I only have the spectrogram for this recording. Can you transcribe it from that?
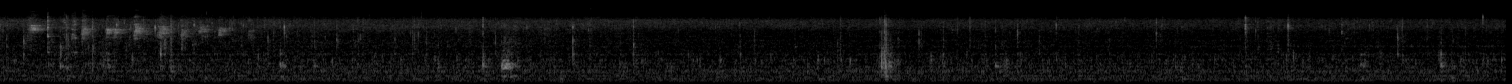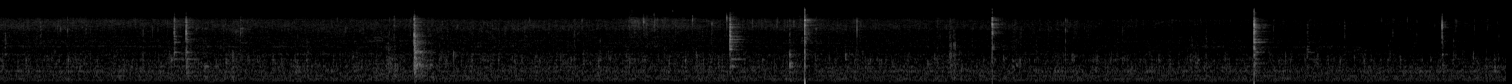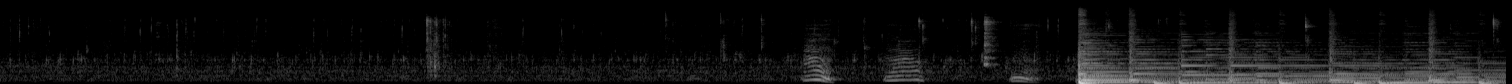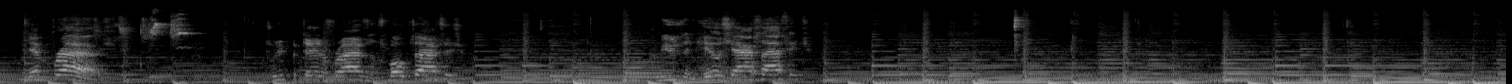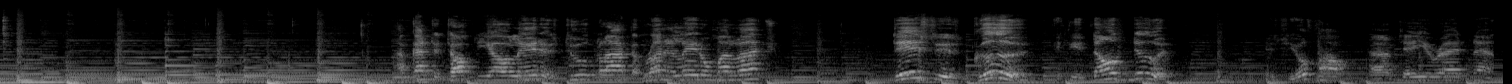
Mmm. Mmm. Mmm. Them fries. Sweet potato fries and smoked sausage. I'm using Hillshire sausage. I've got to talk to y'all later. It's 2 o'clock. I'm running late on my lunch. This is good. If you don't do it, it's your fault. I'll tell you right now.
